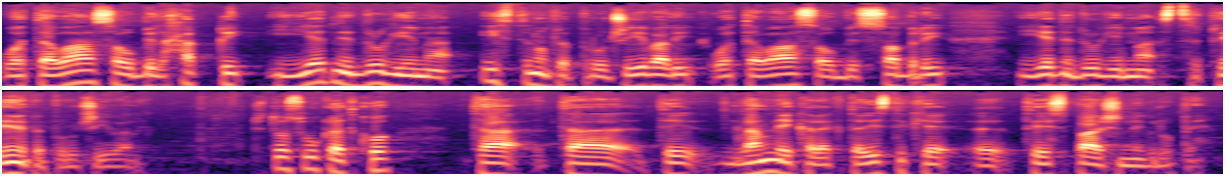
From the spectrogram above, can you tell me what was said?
wa tawasav bil haqqi i jedni drugima istinu preporučivali, wa tawasav bis sabri i jedni drugima strpljenje preporučivali. Znači to su ukratko ta, ta, te glavne karakteristike e, te spašene grupe.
